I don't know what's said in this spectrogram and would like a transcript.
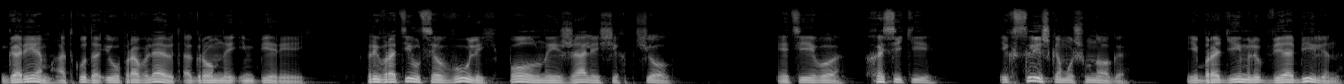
Гарем, откуда и управляют огромной империей, превратился в улей, полный жалящих пчел. Эти его хосяки, их слишком уж много. Ибрагим любвеобилен,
